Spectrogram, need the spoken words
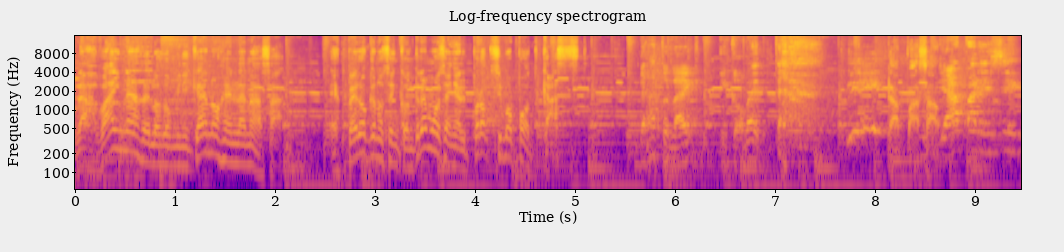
las vainas de los dominicanos en la NASA. Espero que nos encontremos en el próximo podcast. Deja tu like y comenta. Está pasado. Ya aparecí.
